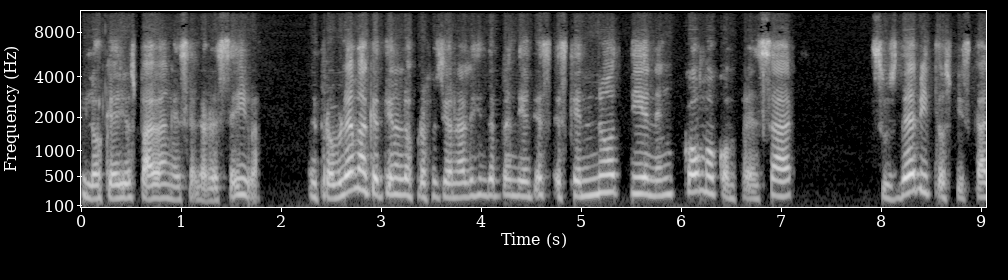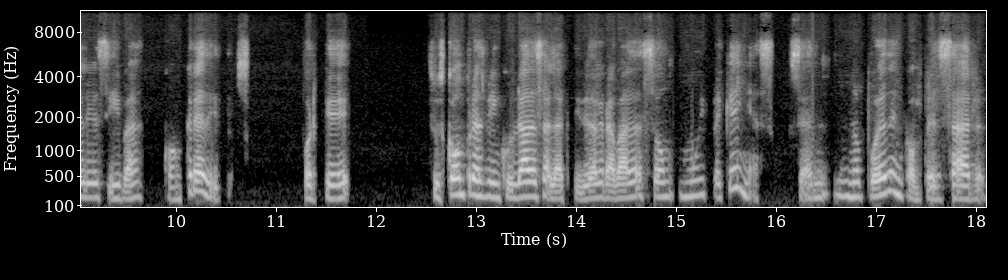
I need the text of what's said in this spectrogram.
y lo que ellos pagan es el RCIVA. El problema que tienen los profesionales independientes es que no tienen cómo compensar sus débitos fiscales IVA con créditos, porque sus compras vinculadas a la actividad grabada son muy pequeñas, o sea, no pueden compensar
